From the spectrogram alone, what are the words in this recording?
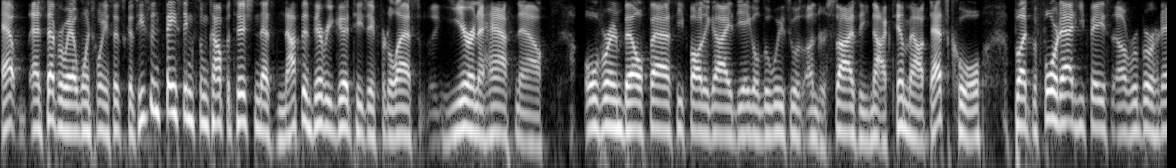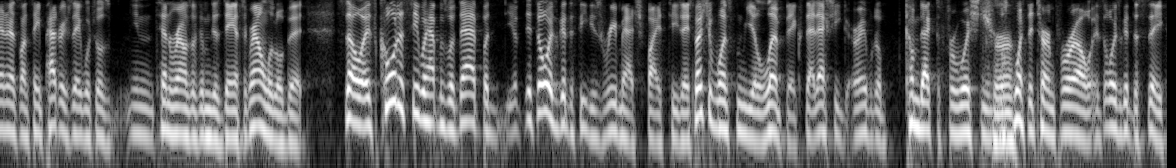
at, at featherweight at 126 because he's been facing some competition that's not been very good, TJ, for the last year and a half now over in Belfast. He fought a guy, Diego Luis, who was undersized. He knocked him out. That's cool. But before that, he faced uh, Roberto Hernandez on St. Patrick's Day, which was you know, 10 rounds of him just dancing around a little bit. So it's cool to see what happens with that. But it's always good to see these rematch fights, TJ, especially ones from the Olympics that actually are able to come back to fruition sure. once they turn pro. It's always good to see.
